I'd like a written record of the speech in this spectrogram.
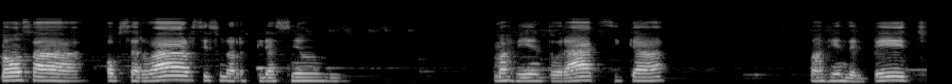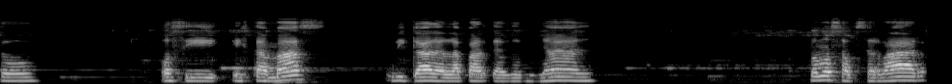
Vamos a observar si es una respiración más bien torácica, más bien del pecho, o si está más ubicada en la parte abdominal. Vamos a observar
